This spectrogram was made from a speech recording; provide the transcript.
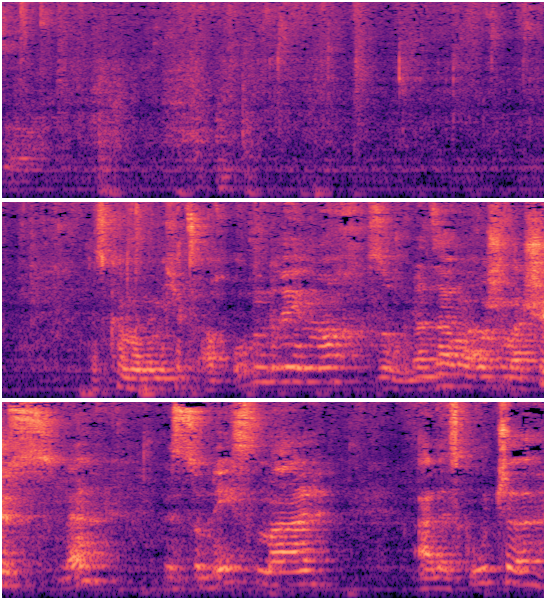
So. Das können wir nämlich jetzt auch umdrehen noch. So, und dann sagen wir auch schon mal Tschüss. Ne? Bis zum nächsten Mal. Alles Gute,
